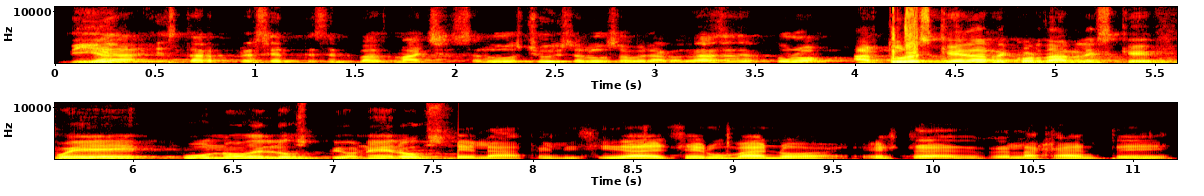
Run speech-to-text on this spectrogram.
Día, estar presentes en el Bass Match. Saludos, Chuy, saludos a Berardo. Gracias, Arturo. Arturo Esqueda, recordarles que fue uno de los pioneros. De la felicidad del ser humano, esta es relajante,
